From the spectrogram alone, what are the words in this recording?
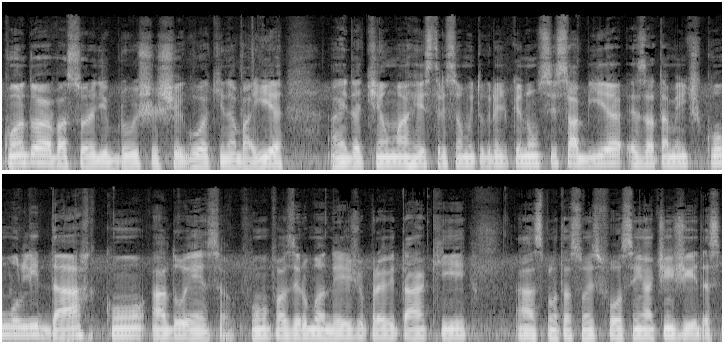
quando a vassoura de bruxa chegou aqui na Bahia, ainda tinha uma restrição muito grande porque não se sabia exatamente como lidar com a doença, como fazer o manejo para evitar que as plantações fossem atingidas.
